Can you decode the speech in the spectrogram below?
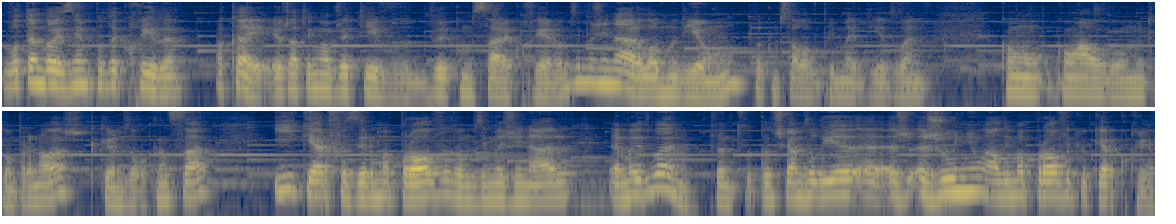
Voltando ao exemplo da corrida. Ok, eu já tenho o objetivo de começar a correr. Vamos imaginar logo no dia 1, para começar logo o primeiro dia do ano, com, com algo muito bom para nós, que queremos alcançar e quero fazer uma prova, vamos imaginar, a meio do ano. Portanto, quando chegamos ali a, a, a, junho, há ali uma prova que eu quero correr.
